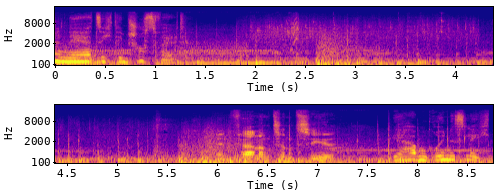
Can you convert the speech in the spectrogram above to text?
Ziel nähert sich dem Schussfeld. Entfernung zum Ziel. Wir haben grünes Licht.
